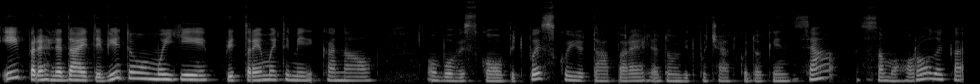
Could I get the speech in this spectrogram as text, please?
І переглядайте відео мої, підтримуйте мій канал обов'язково підпискою та переглядом від початку до кінця самого ролика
